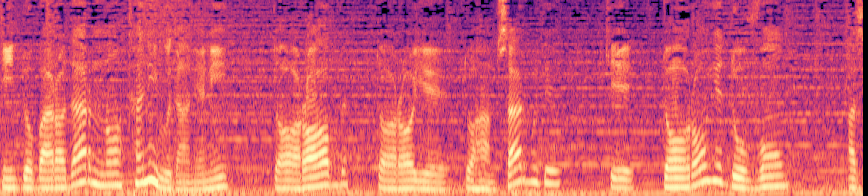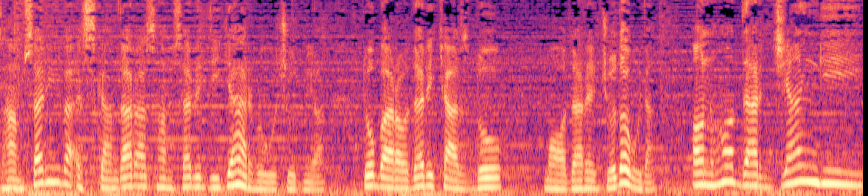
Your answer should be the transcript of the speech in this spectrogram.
این دو برادر ناتنی بودن یعنی داراب دارای دو همسر بوده که دارای دوم از همسری و اسکندر از همسر دیگر به وجود میاد. دو برادری که از دو مادر جدا بودن. آنها در جنگی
